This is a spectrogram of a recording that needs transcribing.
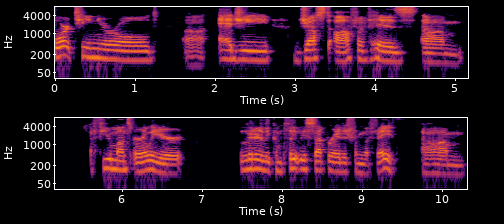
14 year old uh, edgy just off of his um, a few months earlier literally completely separated from the faith um,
